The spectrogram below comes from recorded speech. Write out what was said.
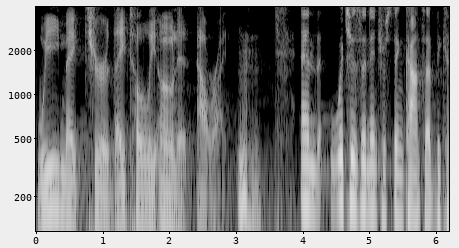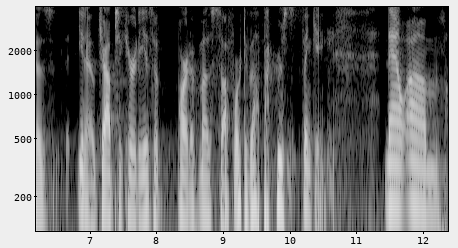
We make sure they totally own it outright. And which is an interesting concept because you know job security is a part of most software developers thinking now um,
